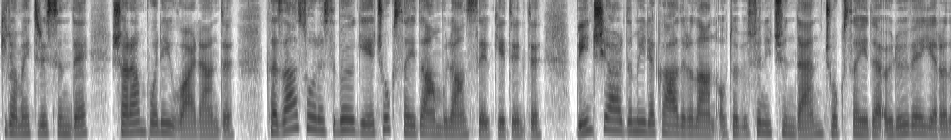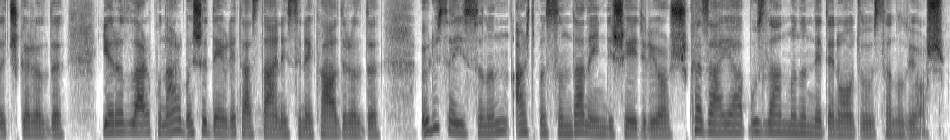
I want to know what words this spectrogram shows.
kilometresinde şarampole yuvarlandı. Kaza sonrası bölgeye çok sayıda ambulans sevk edildi. Vinç yardımıyla kaldırılan otobüs Otobüsün içinden çok sayıda ölü ve yaralı çıkarıldı. Yaralılar Pınarbaşı Devlet Hastanesi'ne kaldırıldı. Ölü sayısının artmasından endişe ediliyor. Kazaya buzlanmanın neden olduğu sanılıyor.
